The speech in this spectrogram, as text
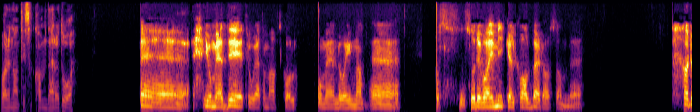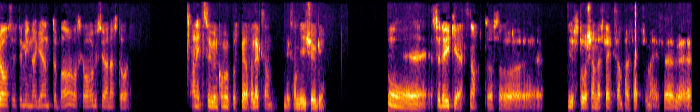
var det någonting som kom där och då? Eh, jo, men det tror jag att de har haft koll på mig ändå innan. Eh, så, så, det var ju Mikael Karlberg då som eh, hörde av sig till min agent och bara, ah, vad ska August göra nästa år? Han är inte sugen att komma upp och spela för Leksand, liksom J20. Eh, så det gick ju rätt snabbt och så eh, just då kändes Leksand perfekt för mig. För eh,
